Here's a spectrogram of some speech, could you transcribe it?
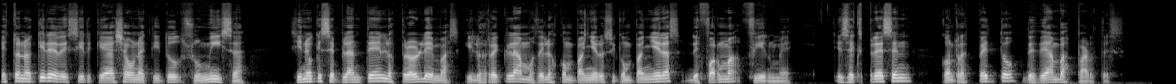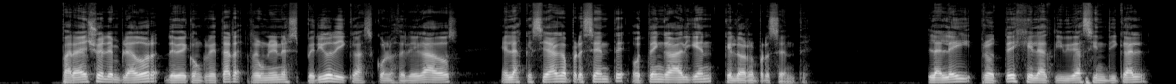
Esto no quiere decir que haya una actitud sumisa, sino que se planteen los problemas y los reclamos de los compañeros y compañeras de forma firme y se expresen con respeto desde ambas partes. Para ello el empleador debe concretar reuniones periódicas con los delegados en las que se haga presente o tenga alguien que lo represente. La ley protege la actividad sindical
